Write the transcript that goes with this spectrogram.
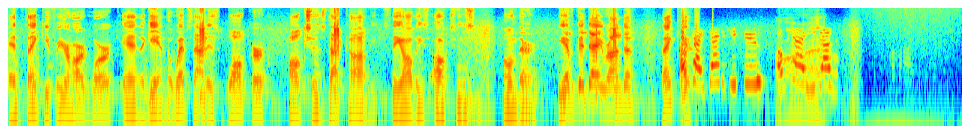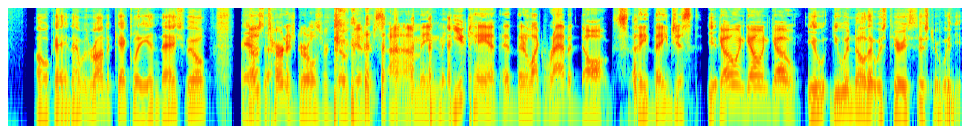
And thank you for your hard work. And again, the website is walkerauctions.com. You can see all these auctions on there. You have a good day, Rhonda. Thank you. Okay, thank you. Okay, All right. you guys. Okay, and that was Rhonda Keckley in Nashville. And Those uh, Turnage girls are go getters. I, I mean, you can't. They're like rabid dogs. They they just You- go and go and go. you you would know that was Terry's sister, wouldn't you?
